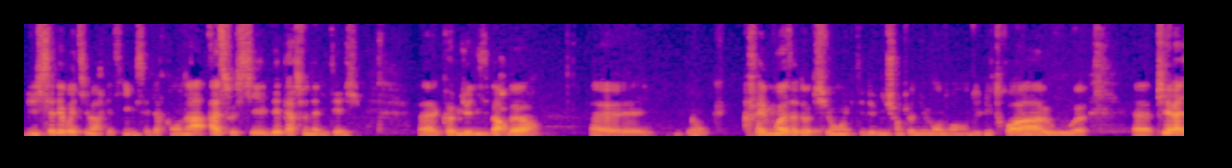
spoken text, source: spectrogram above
du celebrity marketing, c'est-à-dire qu'on a associé des personnalités, euh, comme Yonis Barber, euh, donc Rémoise Adoption, qui était devenu champion du monde en 2003, ou Pires,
